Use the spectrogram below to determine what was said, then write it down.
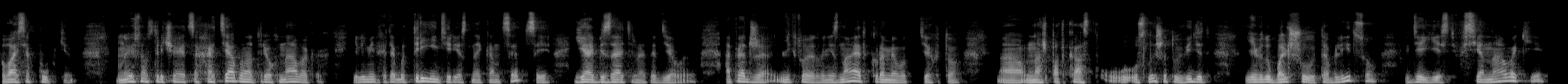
Вася Пупкин. Но если он встречается хотя бы на трех навыках или имеет хотя бы три интересные концепции, я обязательно это делаю. Опять же, никто этого не знает, кроме вот тех, кто э, наш подкаст услышит, увидит. Я веду большую таблицу, где есть все навыки,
